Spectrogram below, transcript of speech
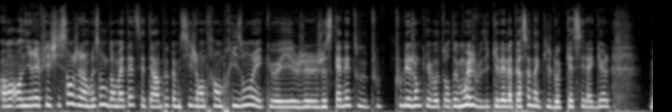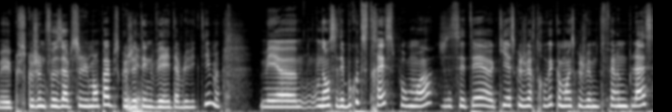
En, en y réfléchissant, j'ai l'impression que dans ma tête, c'était un peu comme si je rentrais en prison et que et je, je scannais tout- tout- tous les gens qui avaient autour de moi. Je me dis quelle est la personne à qui je dois casser la gueule? Mais ce que je ne faisais absolument pas, puisque j'étais une véritable victime. Mais euh, non, c'était beaucoup de stress pour moi. C'était euh, qui est-ce que je vais retrouver, comment est-ce que je vais me faire une place?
